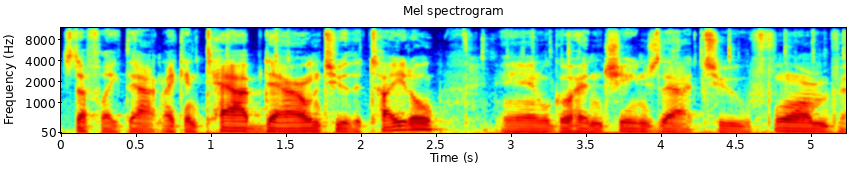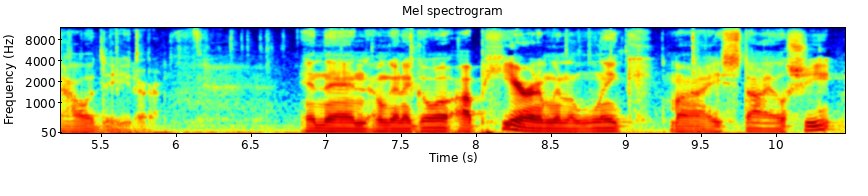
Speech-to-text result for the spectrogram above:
stuff like that. And I can tab down to the title and we'll go ahead and change that to form validator. And then I'm going to go up here and I'm going to link my style sheet.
